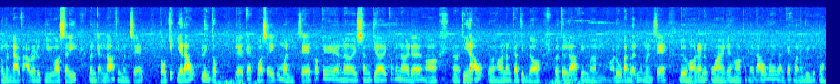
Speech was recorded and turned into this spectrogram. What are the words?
và mình đào tạo ra được nhiều võ sĩ. Bên cạnh đó thì mình sẽ tổ chức giải đấu liên tục để các võ sĩ của mình sẽ có cái nơi sân chơi có cái nơi để họ uh, thi đấu rồi họ nâng cao trình độ. Rồi từ đó khi mà họ đủ bản lĩnh thì mình sẽ đưa họ ra nước ngoài để họ có thể đấu với là các vận động viên nước ngoài.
